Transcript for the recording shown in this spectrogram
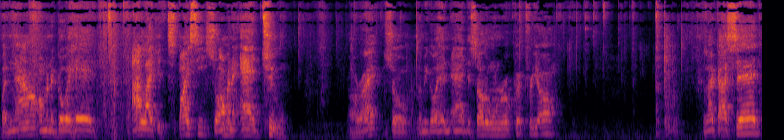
But now I'm going to go ahead. I like it spicy, so I'm going to add two. All right. So let me go ahead and add this other one real quick for y'all. Like I said,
